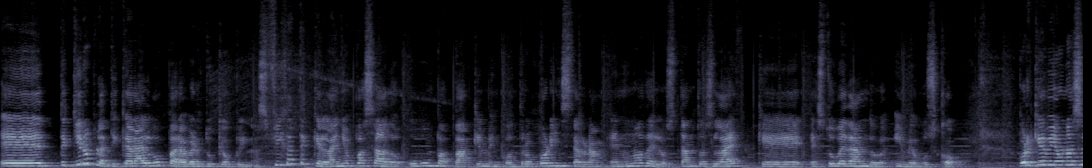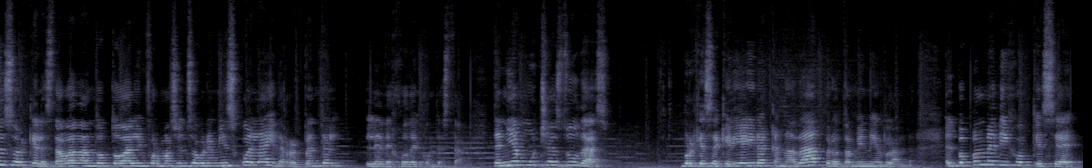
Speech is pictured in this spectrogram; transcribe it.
eh, te quiero platicar algo para ver tú qué opinas. Fíjate que el año pasado hubo un papá que me encontró por Instagram en uno de los tantos live que estuve dando y me buscó. Porque había un asesor que le estaba dando toda la información sobre mi escuela y de repente le dejó de contestar. Tenía muchas dudas porque se quería ir a Canadá, pero también a Irlanda. El papá me dijo que se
